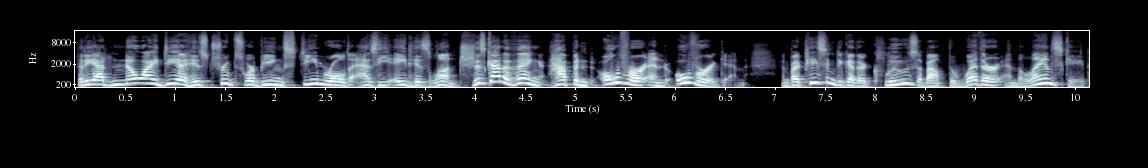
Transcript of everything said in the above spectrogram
that he had no idea his troops were being steamrolled as he ate his lunch. This kind of thing happened over and over again. And by piecing together clues about the weather and the landscape,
